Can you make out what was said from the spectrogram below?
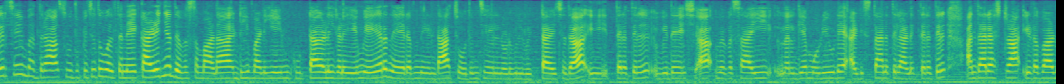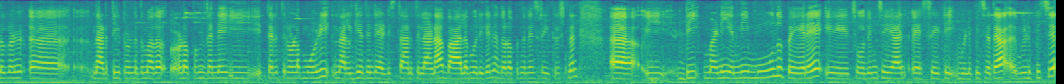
തീർച്ചയായും ഭദ്ര സൂചിപ്പിച്ചതുപോലെ തന്നെ കഴിഞ്ഞ ദിവസമാണ് ഡി മണിയെയും കൂട്ടാളികളെയും ഏറെ നേരം നീണ്ട ചോദ്യം ചെയ്യലിനൊടുവിൽ വിട്ടയച്ചത്. ഈ ഇത്തരത്തിൽ വിദേശ വ്യവസായി നൽകിയ മൊഴിയുടെ അടിസ്ഥാനത്തിലാണ് ഇത്തരത്തിൽ അന്താരാഷ്ട്ര ഇടപാടുകൾ നടത്തിയിട്ടുള്ളതും അതോടൊപ്പം തന്നെ ഈ ഇത്തരത്തിലുള്ള മൊഴി നൽകിയതിന്റെ അടിസ്ഥാനത്തിലാണ് ബാലമുരുകൻ അതോടൊപ്പം തന്നെ ശ്രീകൃഷ്ണൻ ഈ ഡി മണി എന്നീ മൂന്ന് പേരെ ചോദ്യം ചെയ്യാൻ എസ് ഐ ടി വിളിപ്പിച്ചത്. വിളിപ്പിച്ച്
